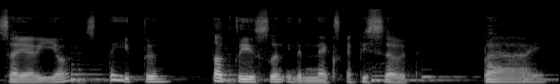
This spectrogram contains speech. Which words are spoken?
Saya Rio, stay tuned. Talk to you soon in the next episode. Bye.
